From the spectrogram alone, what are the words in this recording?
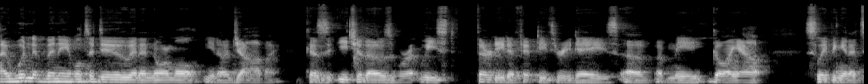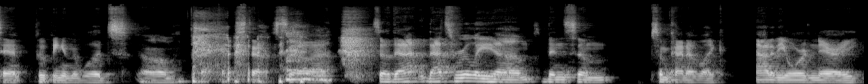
I wouldn't have been able to do in a normal, you know, job. Because each of those were at least 30 to 53 days of, of me going out, sleeping in a tent, pooping in the woods, um, that kind of stuff. So, uh, so that, that's really um, been some, some kind of like out of the ordinary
